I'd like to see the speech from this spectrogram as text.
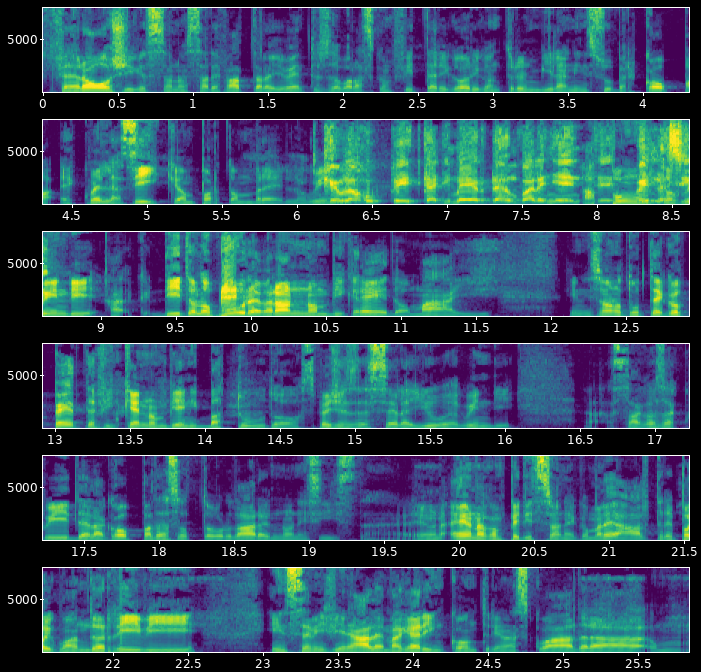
feroci che sono state fatte alla Juventus dopo la sconfitta a rigori contro il Milan in Supercoppa e quella sì che è un portombrello quindi... che è una coppetta di merda che non vale niente appunto sì. quindi eh, ditelo pure eh. però non vi credo mai quindi sono tutte coppette finché non vieni battuto specie se sei la Juve quindi eh, sta cosa qui della coppa da sottovalutare non esiste è una, è una competizione come le altre poi quando arrivi in semifinale magari incontri una squadra um,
